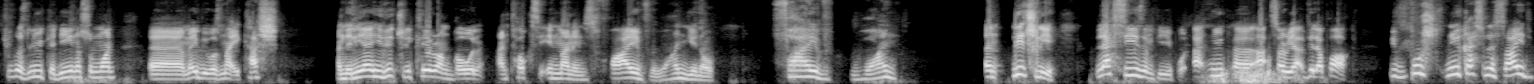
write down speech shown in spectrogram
I think it was Lucas Digne or someone. Uh, maybe it was Matty Cash. And then, yeah, he literally clear on goal and talks it in, man. And it's 5-1, you know. 5-1. And literally, last season, people, at, uh, at sorry, at Villa Park, we pushed Newcastle aside.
